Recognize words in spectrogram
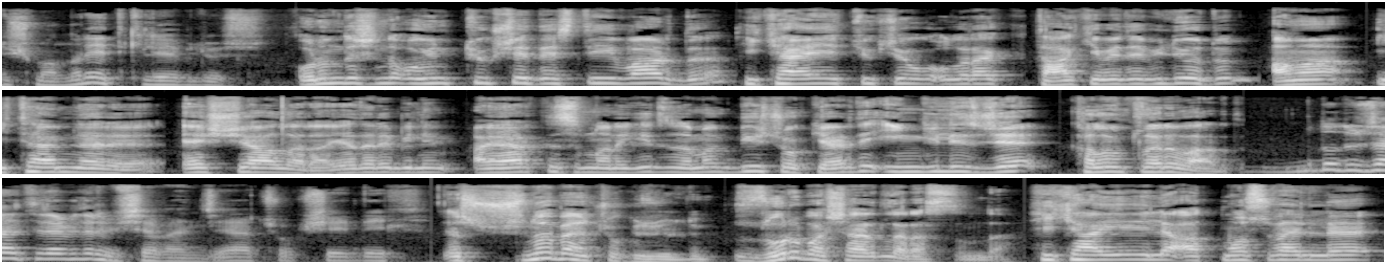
düşmanları etkileyebiliyorsun. Onun dışında oyun Türkçe desteği vardı. Hikayeyi Türkçe olarak takip edebiliyordum. Ama itemlere, eşyalara ya da ne bileyim ayar kısımlarına girdiği zaman birçok yerde İngilizce kalıntıları vardı. Bu da düzeltilebilir bir şey bence ya. Çok şey değil. Ya şuna ben çok üzüldüm. Zoru başardılar aslında. Hikayeyle, atmosferle,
